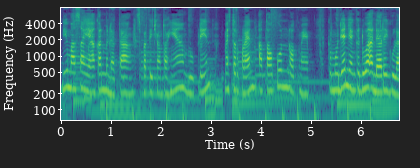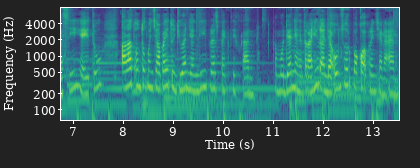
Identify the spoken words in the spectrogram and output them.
di masa yang akan mendatang, seperti contohnya blueprint, master plan, ataupun roadmap. Kemudian yang kedua ada regulasi, yaitu alat untuk mencapai tujuan yang diperspektifkan. Kemudian yang terakhir ada unsur pokok perencanaan,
